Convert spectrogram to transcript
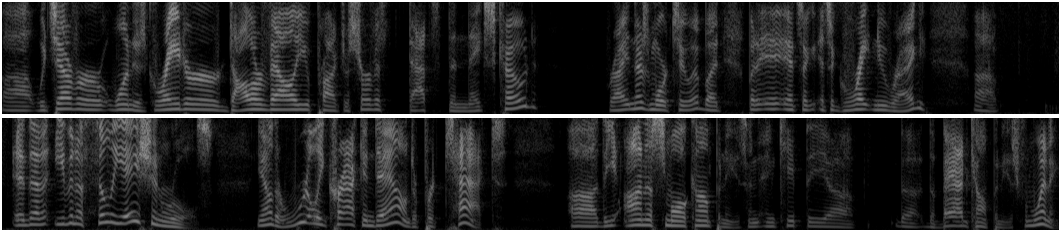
uh, whichever one is greater dollar value, product or service, that's the NAICS code, right? And there's more to it, but but it, it's a it's a great new reg. Uh, and then even affiliation rules, you know, they're really cracking down to protect uh, the honest small companies and, and keep the, uh, the the bad companies from winning.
